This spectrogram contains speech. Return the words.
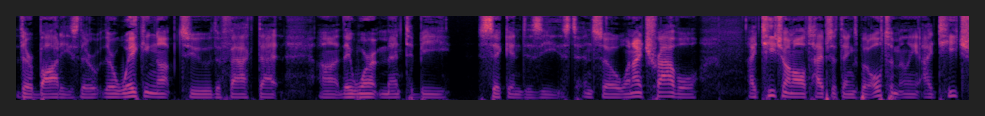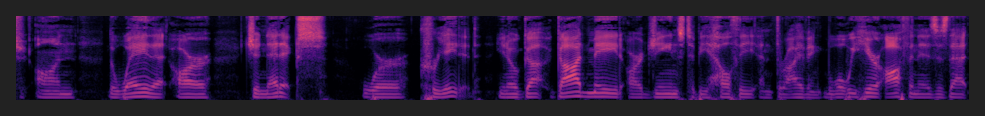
their bodies. They're they're waking up to the fact that uh, they weren't meant to be sick and diseased. And so when I travel I teach on all types of things, but ultimately I teach on the way that our genetics were created. You know, God, God made our genes to be healthy and thriving. But what we hear often is is that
